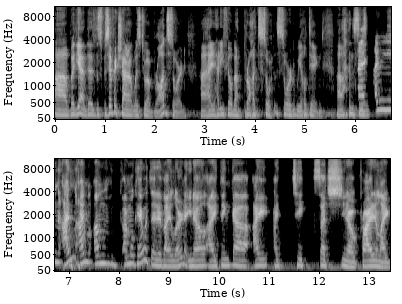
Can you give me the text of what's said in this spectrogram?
Uh, but yeah, the, the, specific shout out was to a broadsword. Uh, how, how, do you feel about broadsword sword wielding? Uh, I, I, mean, I'm I'm I'm I'm okay with it if I learn it. You know, I think uh, I I take such you know pride in like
